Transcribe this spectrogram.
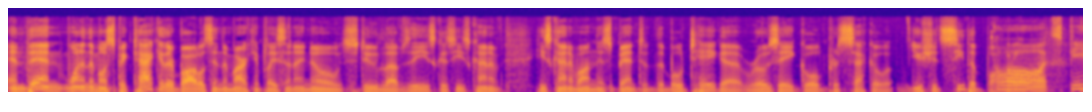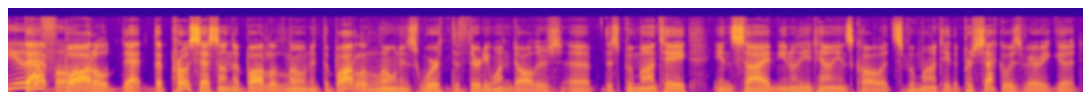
And then one of the most spectacular bottles in the marketplace, and I know Stu loves these because he's kind of he's kind of on this bent of the Bottega Rosé Gold Prosecco. You should see the bottle. Oh, it's beautiful. That bottle, that the process on the bottle alone, the bottle alone is worth the thirty-one dollars. Uh, the spumante inside, you know, the Italians call it spumante. The prosecco is very good.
